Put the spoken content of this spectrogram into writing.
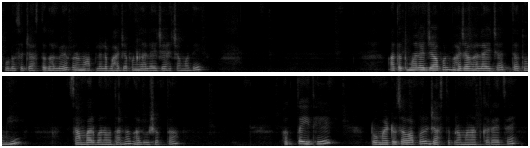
थोडंसं जास्त घालूया कारण आपल्याला भाज्या पण घालायच्या ह्याच्यामध्ये. आता तुम्हाला ज्या पण भाज्या घालायच्या त्या तुम्ही सांबार बनवताना घालू शकता. फक्त इथे टोमॅटोचा वापर जास्त प्रमाणात करायचा आहे.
